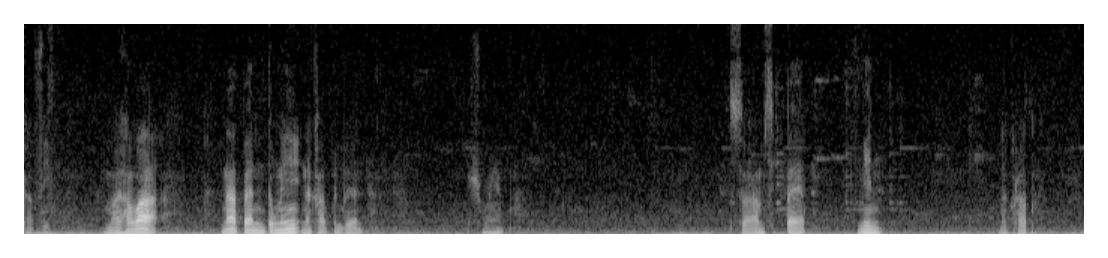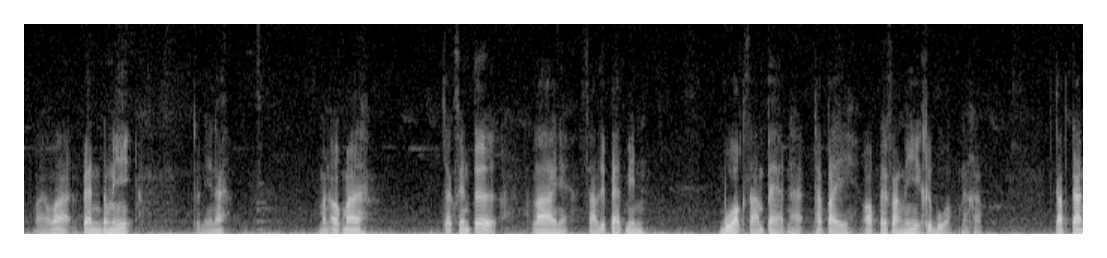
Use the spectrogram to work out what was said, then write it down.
กราฟิก หมายความว่าหน้าแป้นตรงนี้นะครับเพื่อนๆช่วยสามสิบแปดมิล นะครับหมายว่าแป้นตรงนี้ตัวนี้นะ มันออกมาจากเซนเตอร์ไลน์เนี่ย38มิลบวก 38 นะฮะ ถ้าไปออกไปฝั่งนี้คือบวกนะครับ กลับกัน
